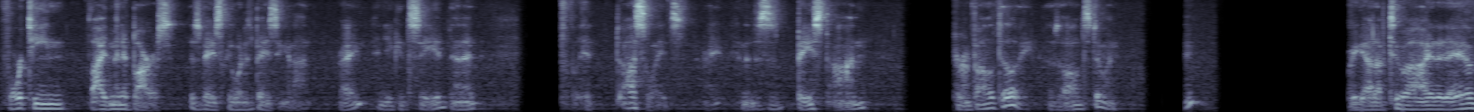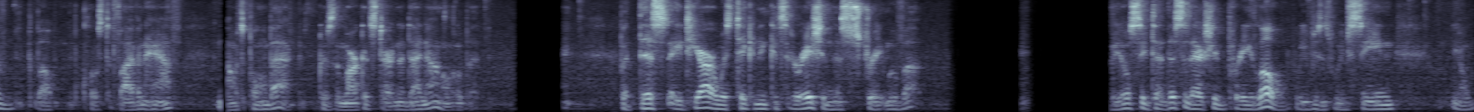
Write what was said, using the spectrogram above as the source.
14 five minute bars is basically what it's basing it on, right? And you can see it, and it it oscillates, right? And this is based on current volatility is all it's doing. We got up to a high today of about close to five and a half. Now it's pulling back because the market's starting to die down a little bit. But this ATR was taken in consideration this straight move up. You'll see that this is actually pretty low. We've we've seen, you know,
